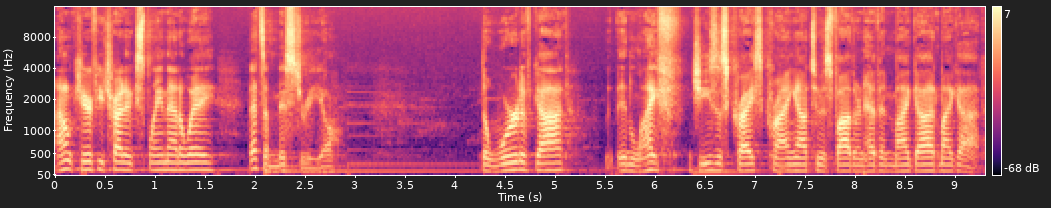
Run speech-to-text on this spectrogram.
I don't care if you try to explain that away, that's a mystery, y'all. The Word of God in life, Jesus Christ crying out to his Father in heaven, My God, my God,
